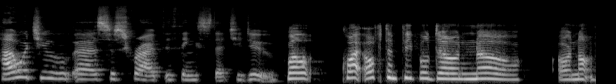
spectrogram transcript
how would you uh, subscribe the things that you do? Well, quite often people don't know or not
